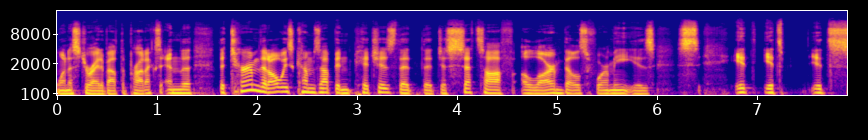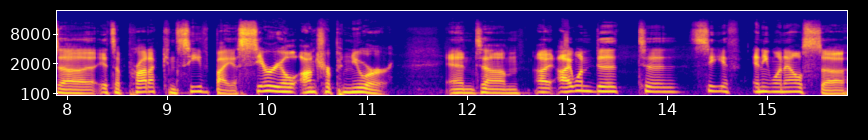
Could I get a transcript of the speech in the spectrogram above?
want us to write about the products. And the the term that always comes up in pitches that that just sets off alarm bells for me is it it's it's uh, it's a product conceived by a serial entrepreneur. And um, I, I wanted to, to see if anyone else, uh,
